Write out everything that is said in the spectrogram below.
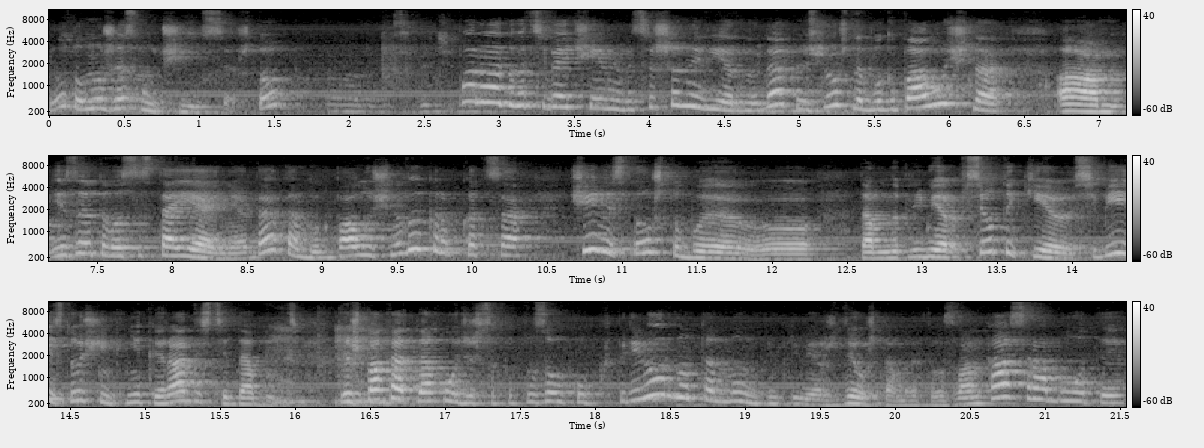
Вот он уже случился. Что? Порадовать себя чем-нибудь, совершенно верно, да, то есть нужно благополучно э, из этого состояния, да, там благополучно выкарабкаться через то, чтобы э, там, например, все-таки себе источник некой радости добыть. Ты же пока ты находишься под тузом кубков перевернутым, ну, например, ждешь там этого звонка с работы,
